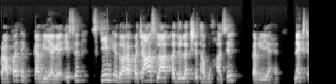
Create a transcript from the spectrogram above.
प्राप्त कर लिया गया। इस स्कीम के द्वारा 50 लाख का जो लक्ष्य था, वो हासिल कर लिया है। Next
